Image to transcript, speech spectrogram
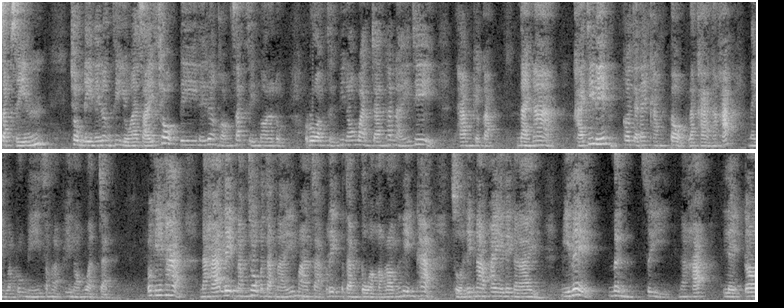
ทรัพย์สินโชคดีในเรื่องที่อยู่อาศัยโชคดีในเรื่องของทรัพย์สินมรดก รวมถึงพี่น้องวันจันทร์ท่านไหนที่ทำเกี่ยวกับนายหน้า ขายที่ดินก็จะได้คำตอบราคานะคะ ในวันพรุ่งนี้สำหรับพี่น้องวันจันทร์โอเคค่ะนะคะ เลขนำโชคมาจากไหนมาจากเลขประจำตัวของเรานั่นเองค่ะ ส่วนเลขหน้าไพ่เลขอะไร มีเลข1 4นะคะเลขก็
